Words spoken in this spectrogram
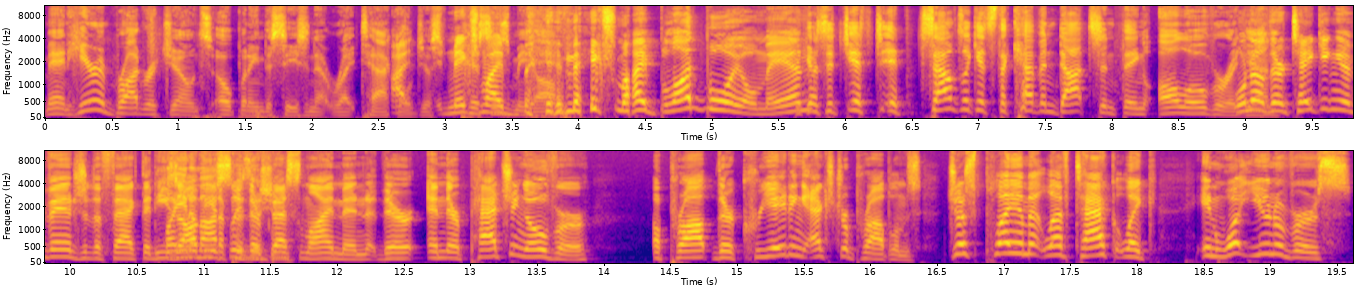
Man, hearing Broderick Jones opening the season at right tackle I- just it makes pisses my me off. it makes my blood boil, man. because it, it it sounds like it's the Kevin Dotson thing all over again. Well, no, they're taking advantage of the fact that he's Playing him obviously their best lineman. They're and they're patching over a prop. They're creating extra problems. Just play him at left tackle. Like in what universe?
